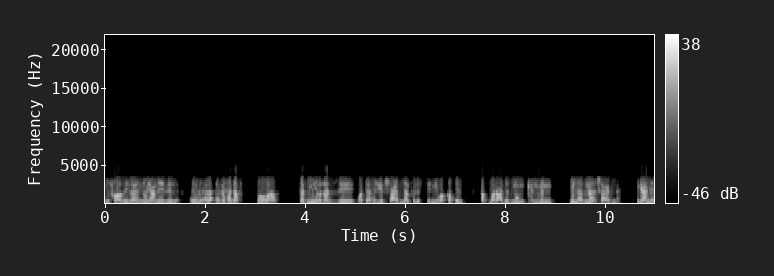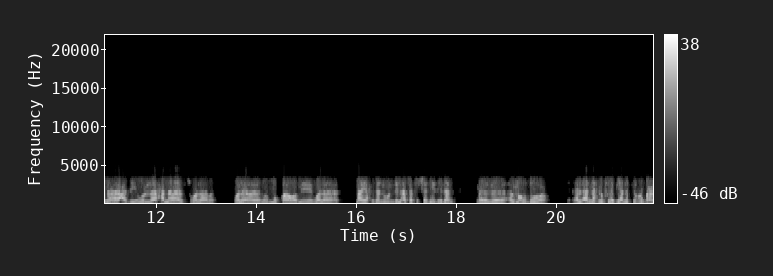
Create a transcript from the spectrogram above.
الفاضية لأنه يعني الهدف هو تدمير غزة وتهجير شعبنا الفلسطيني وقتل أكبر عدد ممكن من من أبناء شعبنا يعني لا عاد يقول لا حماس ولا ولا مقاومة ولا ما يحزنون. للأسف الشديد إذا الموضوع الآن نحن في يعني في الربع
